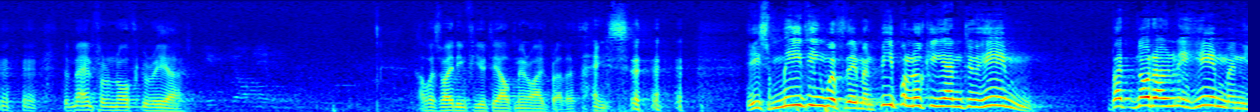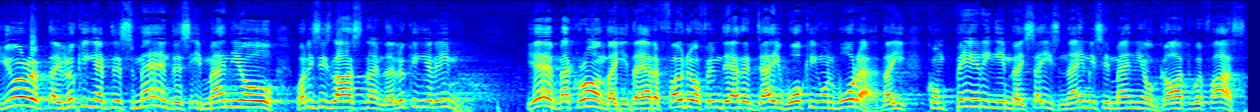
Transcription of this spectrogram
the man from North Korea. I was waiting for you to help me right, brother. Thanks. He's meeting with them and people looking unto him. But not only him in Europe, they're looking at this man, this Emmanuel, what is his last name? They're looking at him. Yeah, Macron, they, they had a photo of him the other day walking on water. They comparing him. They say his name is Emmanuel, God with us.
